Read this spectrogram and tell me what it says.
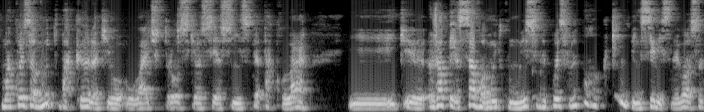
Uma coisa muito bacana que o, White trouxe, que eu achei assim, espetacular, e que eu já pensava muito com isso, e depois falei, porra, por que não pensei nesse negócio?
